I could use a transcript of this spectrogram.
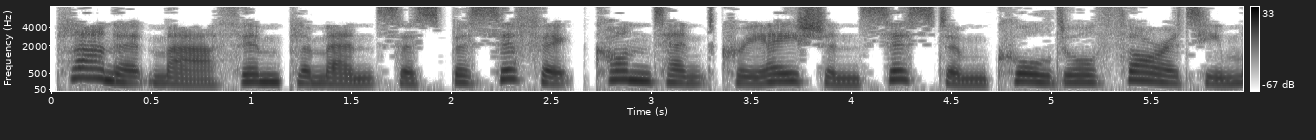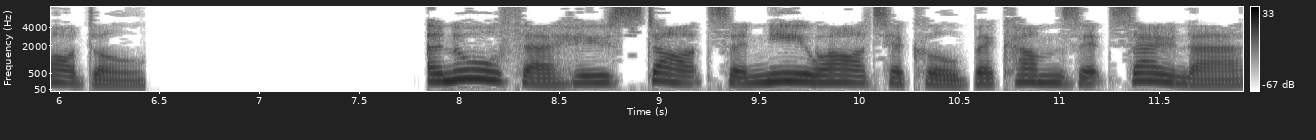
Planet Math implements a specific content creation system called Authority Model. An author who starts a new article becomes its owner,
